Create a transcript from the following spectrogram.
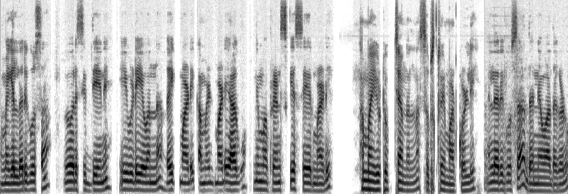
ನಿಮಗೆಲ್ಲರಿಗೂ ಸಹ ವಿವರಿಸಿದ್ದೇನೆ. ಈ ವಿಡಿಯೋವನ್ನು ಲೈಕ್ ಮಾಡಿ, ಕಮೆಂಟ್ ಮಾಡಿ ಹಾಗೂ ನಿಮ್ಮ ಫ್ರೆಂಡ್ಸ್ಗೆ ಶೇರ್ ಮಾಡಿ. ನಮ್ಮ ಯೂಟ್ಯೂಬ್ ಚಾನಲ್ನ ಸಬ್ಸ್ಕ್ರೈಬ್ ಮಾಡಿಕೊಳ್ಳಿ ಎಲ್ಲರಿಗೂ ಸಹ ಧನ್ಯವಾದಗಳು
